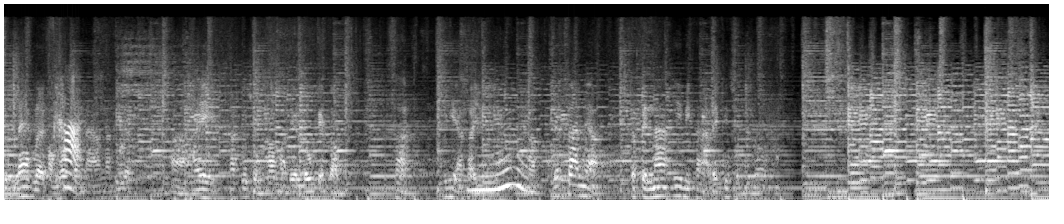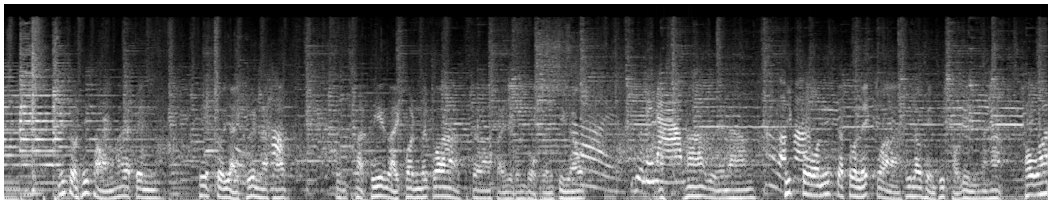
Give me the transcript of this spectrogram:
จุดแรกเลยของโลกค่ะ ใต้น้ำนะที่จะอ่าให้ท่านผู้ชมเข้ามาเรียนรู้เกี่ยวกับสัตว์ ที่อาศัยอยู่นะครับเล็กสั้นเนี่ยจะเป็นหน้าที่มีขนาดเล็กที่สุดในโลกนี่ส่วนที่สองก็จะเป็นที่ตัวใหญ่ขึ้นนะครับ เป็นสัตว์ที่หลายคนนึกว่าจะอาศัยอยู่บนบกแต่จริงๆแล้วใช่อยู่ในน้ถ้าอยู่ในน้อ้าวเหรอำคะฮิปโปนี่จะตัวเล็กกว่าที่เราเห็นที่เขาดินนะฮะ เพราะว่า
